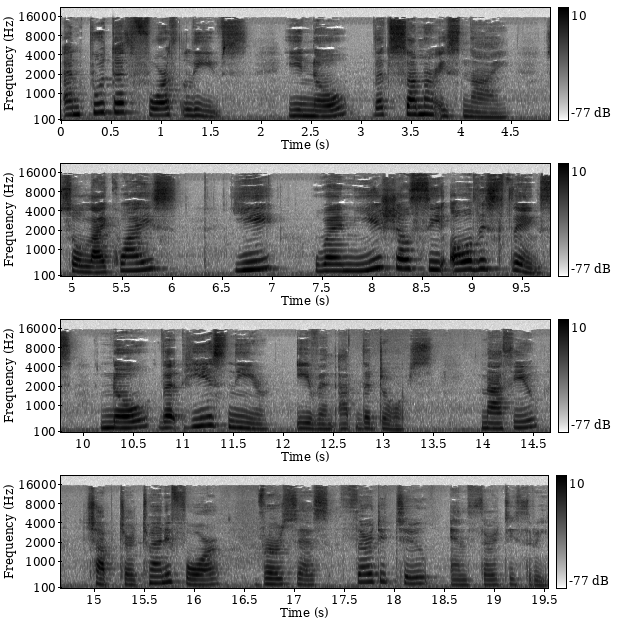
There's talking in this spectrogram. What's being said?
and putteth forth leaves, ye know that summer is nigh. So likewise, ye, when ye shall see all these things, know that he is near, even at the doors. Matthew chapter 24, verses 32 and 33.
